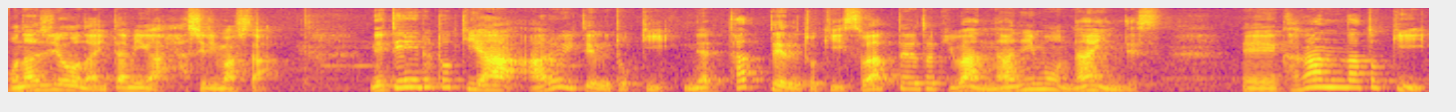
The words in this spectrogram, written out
同じような痛みが走りました。寝ている時や歩いている時、ね、立っている時座っている時は何もないんです、えー、かがんだ時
